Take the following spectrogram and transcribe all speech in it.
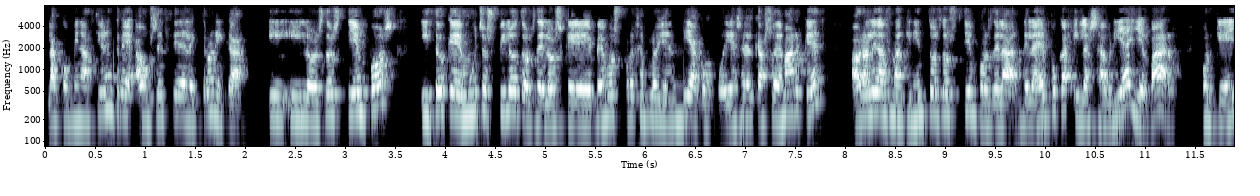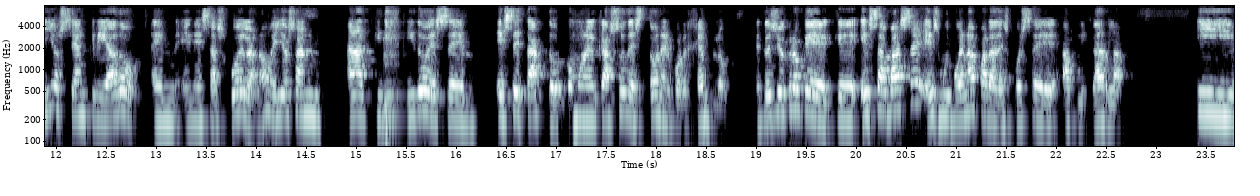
la combinación entre ausencia de electrónica y, los dos tiempos hizo que muchos pilotos de los que vemos, por ejemplo, hoy en día, como podía ser el caso de Márquez, ahora le das una 502 tiempos de la, de la época y la sabría llevar, porque ellos se han criado en, esa escuela, ¿no? Ellos han, adquirido ese, ese tacto, como en el caso de Stoner, por ejemplo. Entonces yo creo que, esa base es muy buena para después eh, aplicarla. Y,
